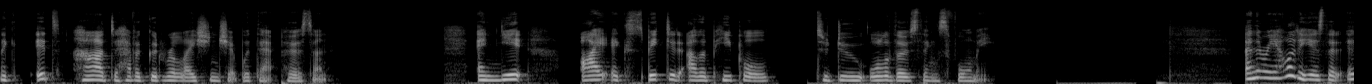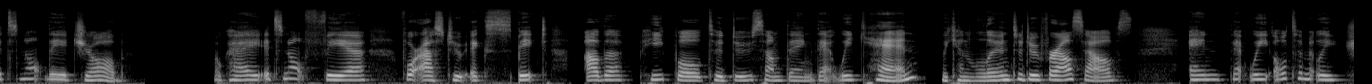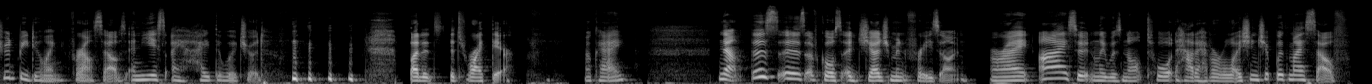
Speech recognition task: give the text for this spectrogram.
like it's hard to have a good relationship with that person. And yet i expected other people to do all of those things for me. And the reality is that it's not their job okay? It's not fair for us to expect other people to do something that we can we can learn to do for ourselves and that we ultimately should be doing for ourselves. And yes, I hate the word should, but it's it's right there. Okay? Now, this is of course a judgment-free zone, all right? I certainly was not taught how to have a relationship with myself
